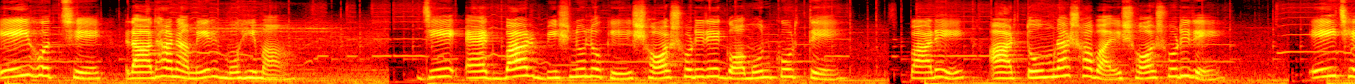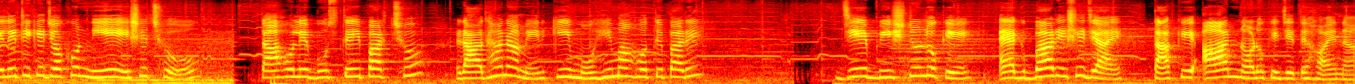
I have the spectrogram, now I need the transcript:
এই হচ্ছে রাধা নামের মহিমা। যে একবার বিষ্ণুলোকে সশরীরে গমন করতে পারে, আর তোমরা সবাই সশরীরে, এই ছেলেটিকে যখন নিয়ে এসেছ, তাহলে বুঝতেই পারছ রাধা নামের কি মহিমা হতে পারে। যে বিষ্ণুলোকে একবার এসে যায়, তাকে আর নরকে যেতে হয় না।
